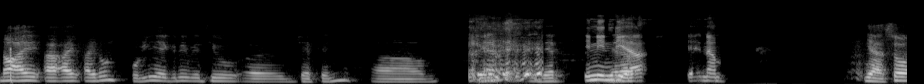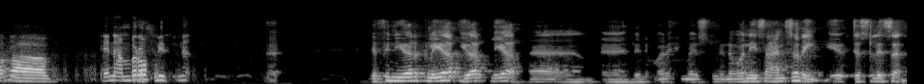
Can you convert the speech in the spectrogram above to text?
No, I, I, I don't fully agree with you, uh, Jeffin. Um, there, there, in India, are, yeah, so uh, a number of business. Jeffin, you are clear. You are clear. Uh, uh, Mr. is answering. You just listen.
